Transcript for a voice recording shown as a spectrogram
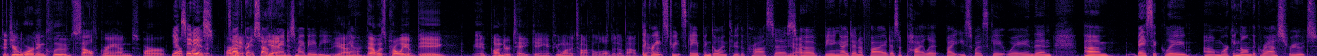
Did your ward include South Grand or Yes, or it part of is. Part South, it? Grand, South Yeah. Grand is my baby. Yeah, yeah. th- that was probably a big eh, undertaking. If you want to talk a little bit about the that. Great Streetscape and going through the process Yeah. of being identified as a pilot by East West Gateway, and then um, basically um, working on the grassroots,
